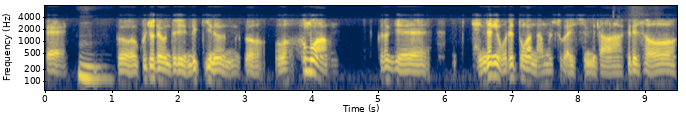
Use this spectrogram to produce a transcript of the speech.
때 음, 그 구조대원들이 느끼는 그 어, 허무함 그런 게 굉장히 오랫동안 남을 수가 있습니다. 그래서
